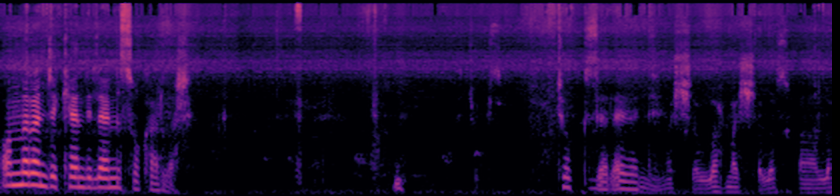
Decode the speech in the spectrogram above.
Onlar ancak kendilerini sokarlar. Hı. Çok güzel evet. Maşallah maşallah subhanallah.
